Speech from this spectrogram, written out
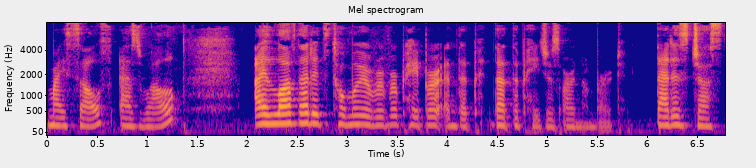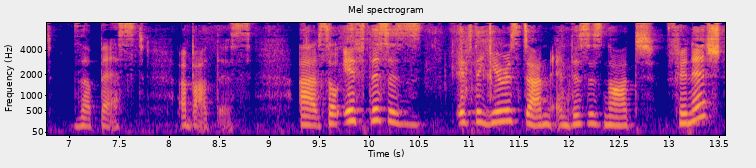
myself as well. I love that it's Tomoe River paper and the, that the pages are numbered. That is just the best about this. Uh, so if this is, if the year is done and this is not finished,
